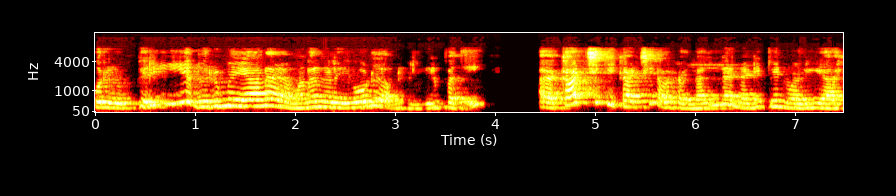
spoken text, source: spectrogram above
ஒரு பெரிய வெறுமையான மனநிலையோடு அவர்கள் இருப்பதை அஹ், காட்சிக்கு காட்சி அவர்கள் நல்ல நடிப்பின் வழியாக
